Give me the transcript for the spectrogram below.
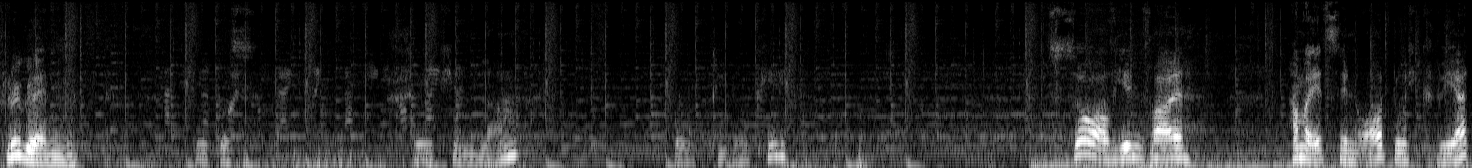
Flügelenden. Geht das Schildchen lang. Okidoki. So, auf jeden Fall haben wir jetzt den Ort durchquert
